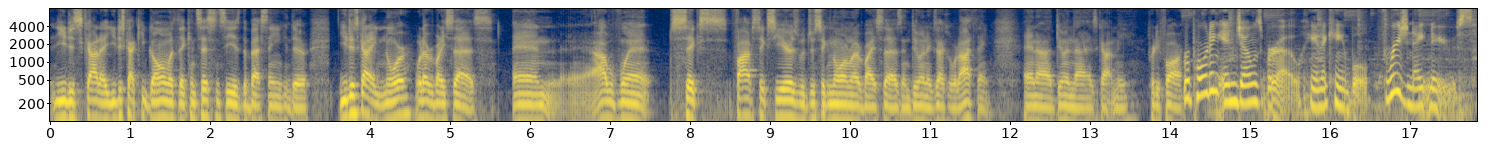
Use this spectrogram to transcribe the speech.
You just gotta you just gotta keep going with it. Consistency is the best thing you can do. You just gotta ignore what everybody says. And I went six, five, six years with just ignoring what everybody says and doing exactly what I think. And uh, doing that has got me pretty far. Reporting in Jonesboro, Hannah Campbell for Region 8 News.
